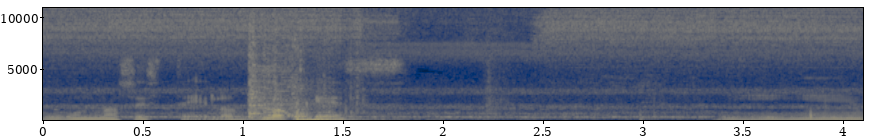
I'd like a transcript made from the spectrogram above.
Algunos, este, los bloques. Eh,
